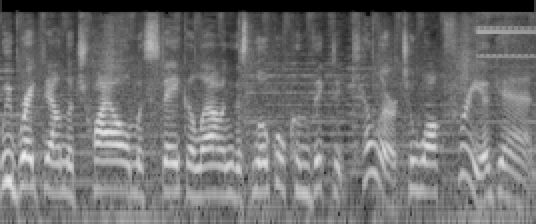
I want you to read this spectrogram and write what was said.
We break down the trial mistake allowing this local convicted killer to walk free again.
